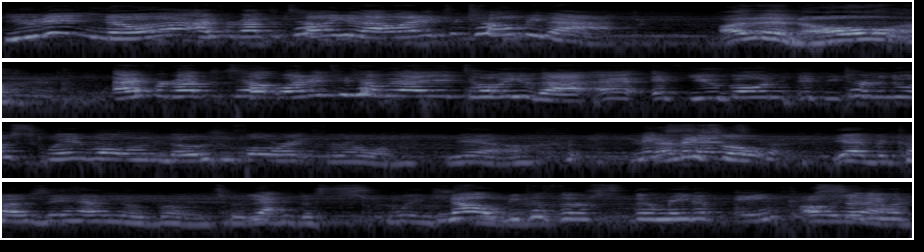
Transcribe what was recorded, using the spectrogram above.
you didn't know that? I forgot to tell you that. Why didn't you tell me that? I didn't know. I forgot to tell. Why didn't you tell me I didn't tell you that? Uh, if you go and if you turn into a squid while on those, you fall right through them. Yeah. Makes that makes sense. so, yeah, because they have no bones, so they Yeah. can just squeeze. no, through. because they're they're made of ink. Oh, so yeah. they would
